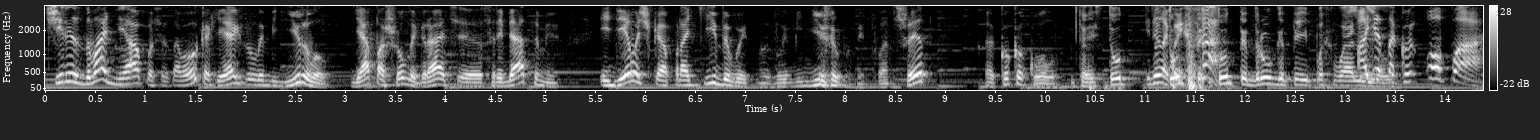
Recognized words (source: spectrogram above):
через два дня после того, как я их заламинировал, я пошел играть э, с ребятами, и девочка опрокидывает на заламинированный планшет э, Кока-Колу. То есть тут, И ты такой, тут, ты- «Ха!» тут ты друга ты и похвалил. А я такой, опа!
